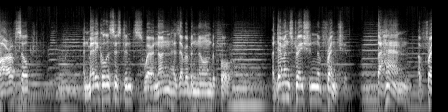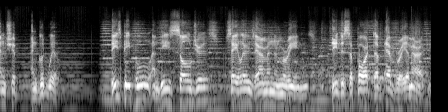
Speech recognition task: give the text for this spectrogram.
bar of soap, and medical assistance where none has ever been known before. A demonstration of friendship, the hand of friendship and goodwill. These people and these soldiers, sailors, airmen, and Marines need the support of every American.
